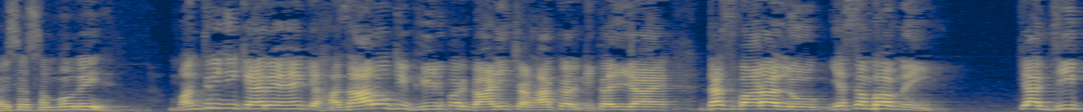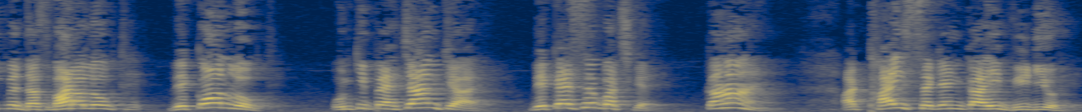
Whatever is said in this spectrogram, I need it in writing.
ऐसा संभव नहीं है। मंत्री जी कह रहे हैं कि हज़ारों की भीड़ पर गाड़ी चढ़ाकर निकल जाए दस बारह लोग, यह संभव नहीं। है क्या जीप में दस बारह लोग थे? वे कौन लोग थे? उनकी पहचान क्या है? वे कैसे बच गए? कहाँ हैं? 28 सेकंड का ही वीडियो है।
